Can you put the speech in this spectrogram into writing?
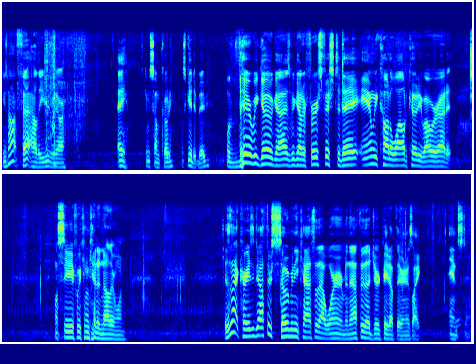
he's not fat how they usually are. Hey, give me some, Cody. Let's get it, baby. Well, there we go, guys. We got our first fish today, and we caught a wild Cody while we are at it. Let's see if we can get another one. Isn't that crazy, dude? I threw so many casts of that worm, and then I threw that jerk bait up there, and it was like instant.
